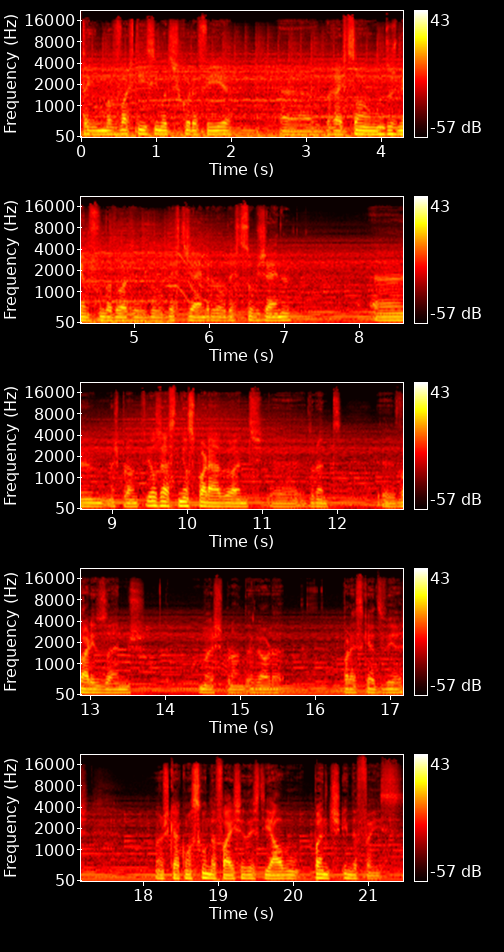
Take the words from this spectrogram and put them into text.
tem uma vastíssima discografia. Uh, de resto são um dos membros fundadores do, deste género ou deste subgénero. Uh, mas pronto, eles já se tinham separado antes, uh, durante vários anos, mas pronto, agora parece que é de vez. Vamos ficar com a segunda faixa deste álbum, Punch in the Face.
